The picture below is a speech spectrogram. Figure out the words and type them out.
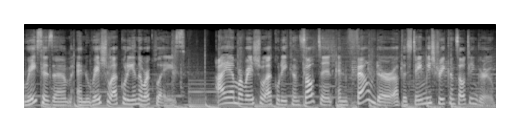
racism, and racial equity in the workplace. I am a racial equity consultant and founder of the Stamey Street Consulting Group,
